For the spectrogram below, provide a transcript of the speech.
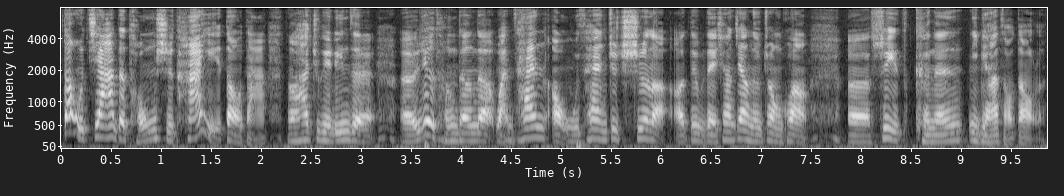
到家的同时，他也到达，然后他就可以拎着呃热腾腾的晚餐哦，午餐就吃了哦，对不对？像这样的状况，呃，所以可能你比他早到了，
